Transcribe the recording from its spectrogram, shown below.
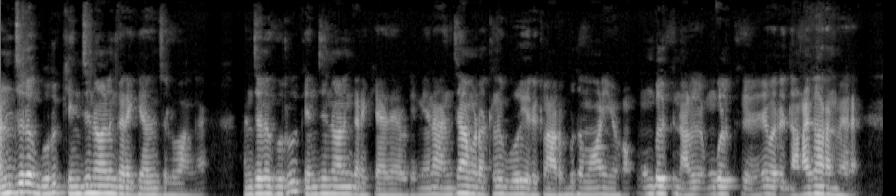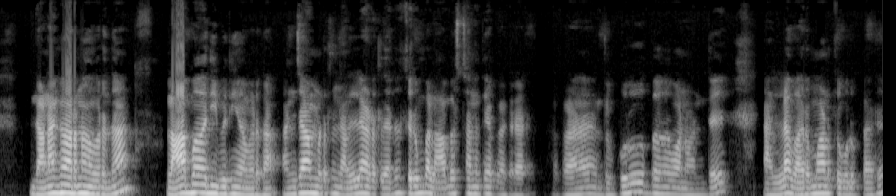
அஞ்சில் குரு கெஞ்சினாலும் கிடைக்காதுன்னு சொல்லுவாங்க. அஞ்சில் குரு கெஞ்சினாலும் கிடைக்காது அப்படின்னு. ஏன்னா அஞ்சாம் இடத்துல குரு இருக்கலாம். அற்புதமான யோகம். உங்களுக்கு நல்ல உங்களுக்கு ஒரு தனகாரன் வேற. தனகாரனும் அவர் தான் லாபாதிபதியும் அவர் தான் அஞ்சாம் இடத்துல நல்ல இடத்துல இருந்து திரும்ப லாபஸ்தானத்தையே பார்க்குறாரு. அப்போ இந்த குரு பகவான் வந்து நல்ல வருமானத்தை கொடுப்பாரு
